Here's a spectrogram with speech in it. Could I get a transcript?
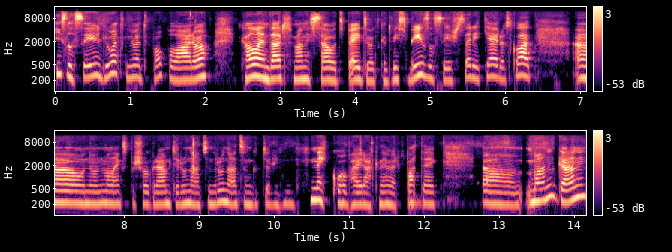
izlasīju ļoti, ļoti populāro kalendāru. Mani sauc beidzot, kad visi bija izlasījuši, arī ķēros klāt. Uh, un, un, man liekas, par šo grāmatu ir runāts un runāts, un tur neko vairāk nevar pateikt. Uh, man gan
